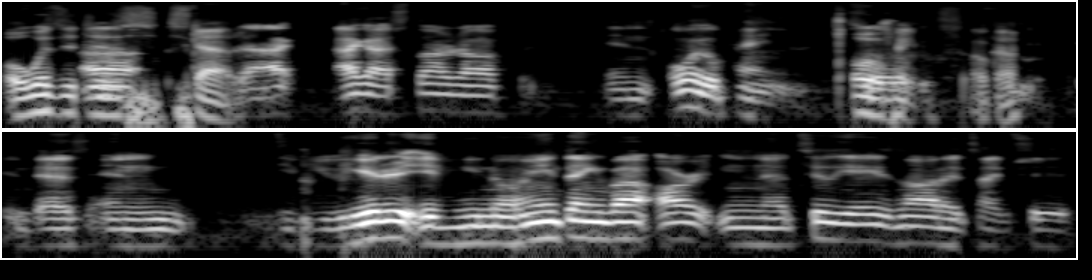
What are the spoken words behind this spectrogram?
or was it just scattered? I, I got started off in oil painting. Oil So paintings. Okay. That's and if you hear it, if you know anything about art and ateliers and all that type shit,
